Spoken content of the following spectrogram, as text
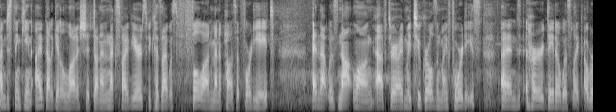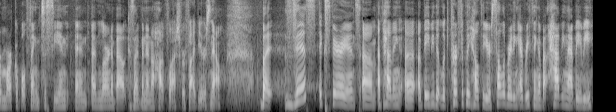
I'm just thinking I've got to get a lot of shit done in the next five years because I was full on menopause at 48. And that was not long after I had my two girls in my 40s. And her data was like a remarkable thing to see and, and, and learn about because I've been in a hot flash for five years now. But this experience um, of having a, a, baby that looked perfectly healthy, you're celebrating everything about having that baby,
